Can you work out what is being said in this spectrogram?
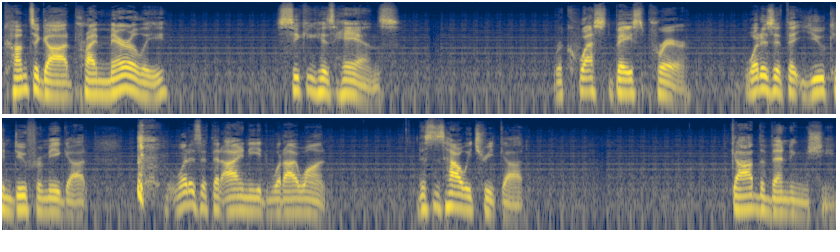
come to God primarily seeking his hands, request based prayer, what is it that you can do for me, God? what is it that I need, what I want? This is how we treat God God, the vending machine.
